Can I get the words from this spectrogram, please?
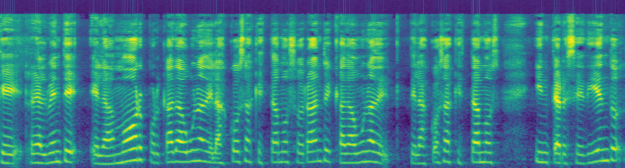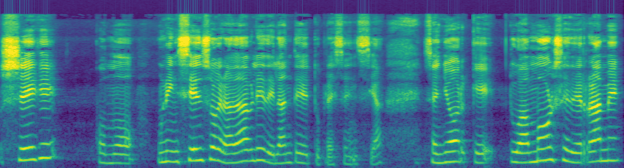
que realmente el amor por cada una de las cosas que estamos orando y cada una de, las cosas que estamos intercediendo llegue como un incienso agradable delante de tu presencia. Señor, que tu amor se derrame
